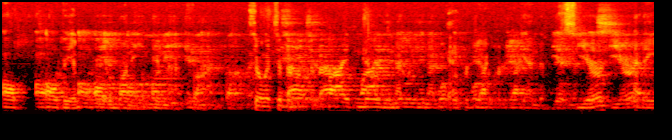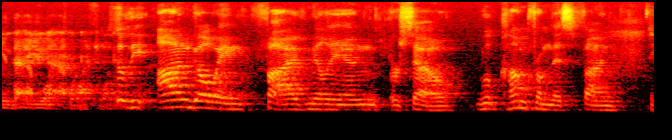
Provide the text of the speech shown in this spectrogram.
all, all the, all the money in that fund. So it's about five million, what we're projecting at the end of this year, heading into FY twenty-four. So the ongoing 5 million or so will come from this fund to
